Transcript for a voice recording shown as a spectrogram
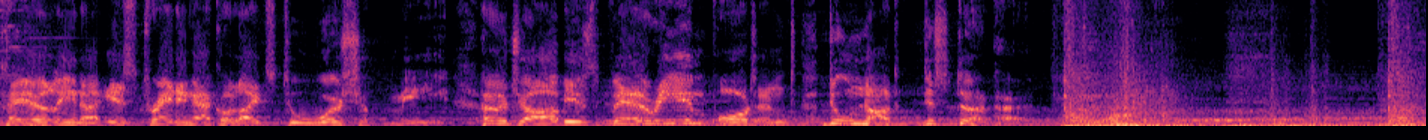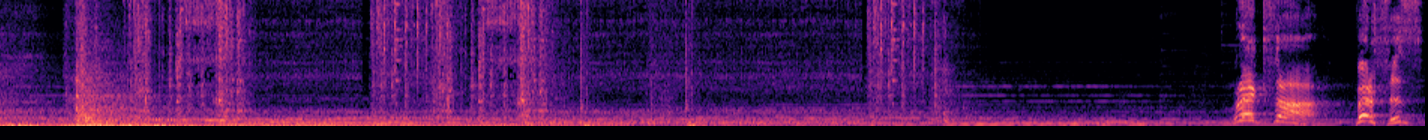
Faerlina is training acolytes to worship me. Her job is very important. Do not disturb her. Rexxar versus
